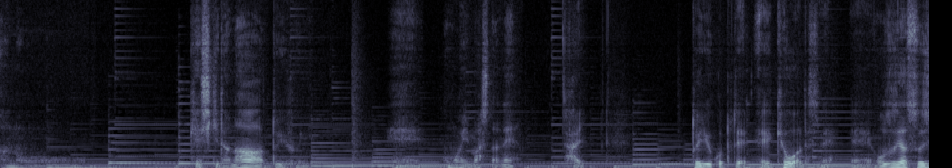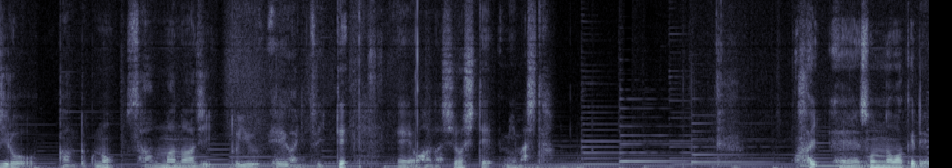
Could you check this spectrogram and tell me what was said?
あのー、景色だなというふうに、えー、思いましたね。はい。ということで、え、今日はですね、え小津安二郎監督の「さんまの味」という映画について、えお話をしてみました。はい、えー、そんなわけで、え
